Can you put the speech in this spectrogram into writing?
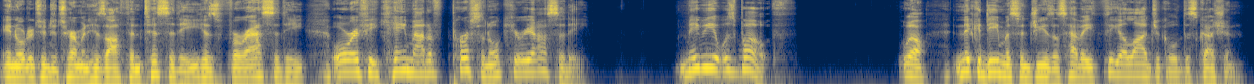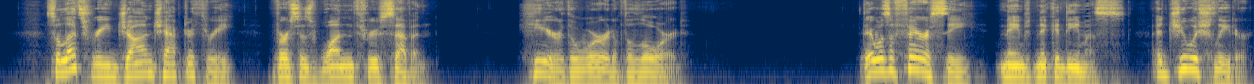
in order to determine his authenticity, his veracity, or if he came out of personal curiosity. Maybe it was both. Well, Nicodemus and Jesus have a theological discussion. So let's read John chapter 3, verses 1 through 7. Hear the word of the Lord. There was a Pharisee named Nicodemus, a Jewish leader.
